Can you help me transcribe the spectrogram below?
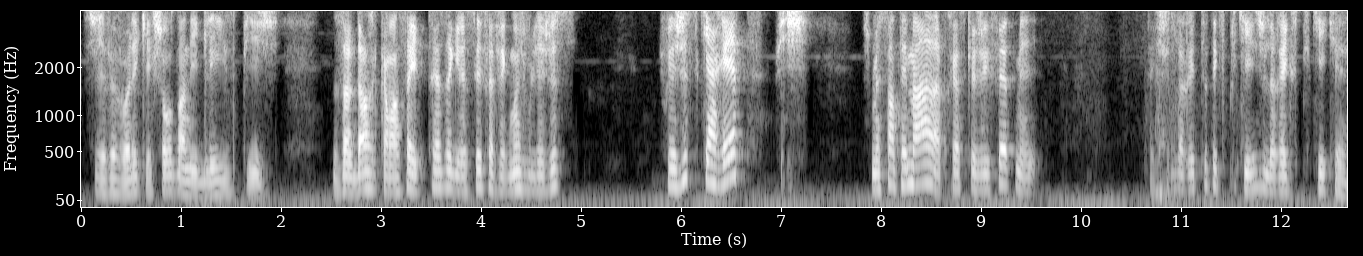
Si j'avais volé quelque chose dans l'église. Puis je- Zoldar commençait à être très agressif avec moi. Je voulais juste. Je voulais juste qu'il arrête. Puis je, je me sentais mal après ce que j'ai fait, mais. Fait que je leur ai tout expliqué. Je leur ai expliqué que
